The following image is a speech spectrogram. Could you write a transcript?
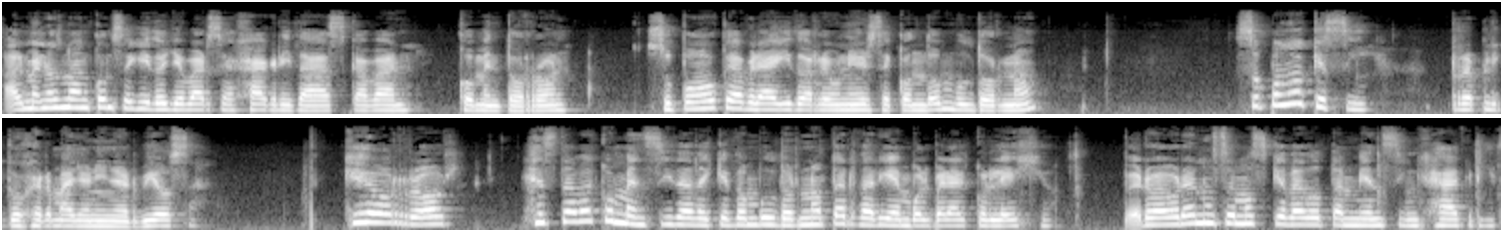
Al menos no han conseguido llevarse a Hagrid a Azkaban, comentó Ron. Supongo que habrá ido a reunirse con Dumbledore, ¿no? Supongo que sí, replicó Hermione nerviosa. ¡Qué horror! Estaba convencida de que Dumbledore no tardaría en volver al colegio, pero ahora nos hemos quedado también sin Hagrid.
